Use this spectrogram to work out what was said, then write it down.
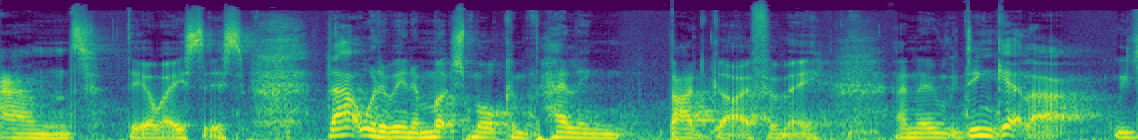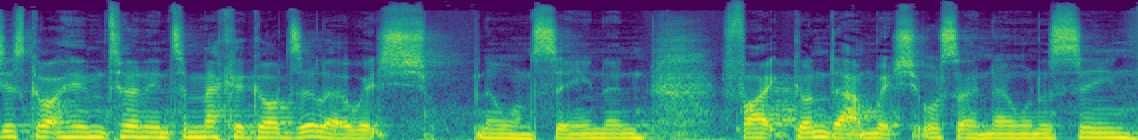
and the oasis. That would have been a much more compelling bad guy for me. And we didn't get that. We just got him turned into mecha godzilla which no one's seen and fight gundam which also no one has seen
